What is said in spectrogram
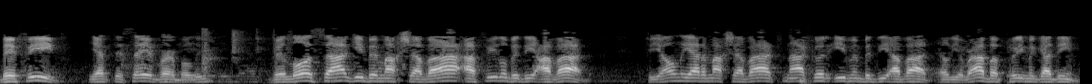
Befiv, you have to say it verbally. Velo sagi b'machshava afilu b'di'avad. If you only had a machshava, it's not good even b'di'avad. Eliya Rabba pri megadim.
